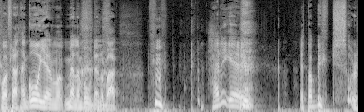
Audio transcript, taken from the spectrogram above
gå fram, han går genom, mellan borden och bara hm, här ligger ett par byxor.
